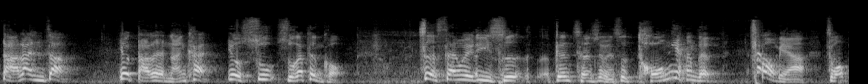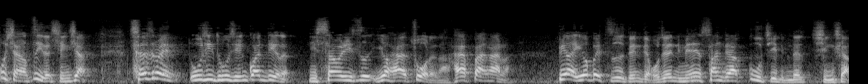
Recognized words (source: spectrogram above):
打烂仗，又打得很难看，又输输个痛口，这三位律师跟陈水扁是同样的臭名啊，怎么不想自己的形象？陈水扁无期徒刑关定了，你三位律师以后还要做人啊，还要办案了。不要以后被指指点点，我觉得你们三个要顾及你们的形象。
